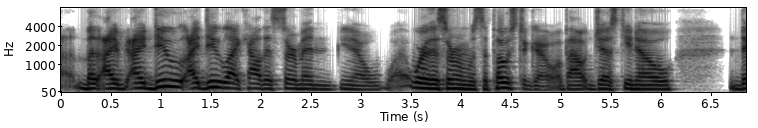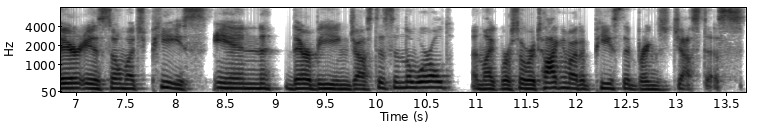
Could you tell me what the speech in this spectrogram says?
uh, but I I do I do like how this sermon, you know, where the sermon was supposed to go about just you know there is so much peace in there being justice in the world. And like we're so we're talking about a peace that brings justice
